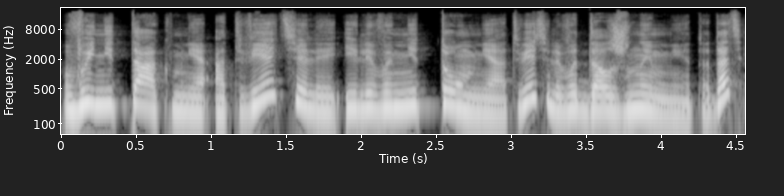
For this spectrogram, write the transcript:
вы не так мне ответили, или вы не то мне ответили, вы должны мне это дать.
